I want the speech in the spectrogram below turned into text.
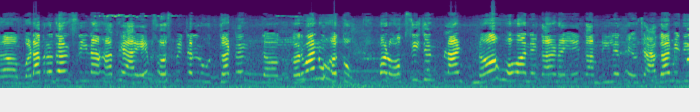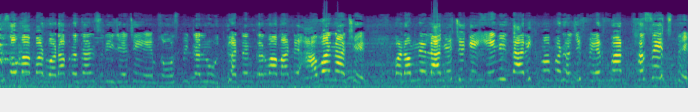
અ, વડાપ્રધાન શ્રીના હાથે આ એમ્સ હોસ્પિટલનું ઉદ્ઘાટન કરવાનું હતું પણ ઓક્સિજન પ્લાન્ટ ન હોવાને કારણે એ કામ ડિલે થયું છે. આગામી દિવસોમાં પણ વડાપ્રધાન શ્રી જે છે એમ્સ હોસ્પિટલનું ઉદ્ઘાટન કરવા માટે આવવાના છે. પણ અમને લાગે છે કે એની તારીખમાં પણ હજી ફેરફાર થશે જ તે.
